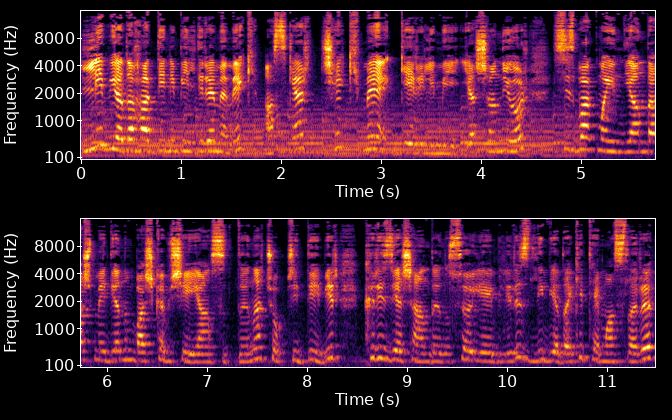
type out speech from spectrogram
Libya'da haddini bildirememek, asker çekme gerilimi yaşanıyor. Siz bakmayın yandaş medyanın başka bir şey yansıttığına çok ciddi bir kriz yaşandığını söyleyebiliriz. Libya'daki temasları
